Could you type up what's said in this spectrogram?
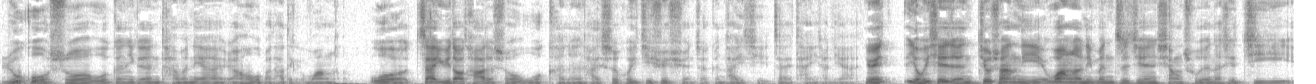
如果说我跟一个人谈完恋爱，然后我把他给忘了。我在遇到他的时候，我可能还是会继续选择跟他一起再谈一场恋爱，因为有一些人，就算你忘了你们之间相处的那些记忆，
